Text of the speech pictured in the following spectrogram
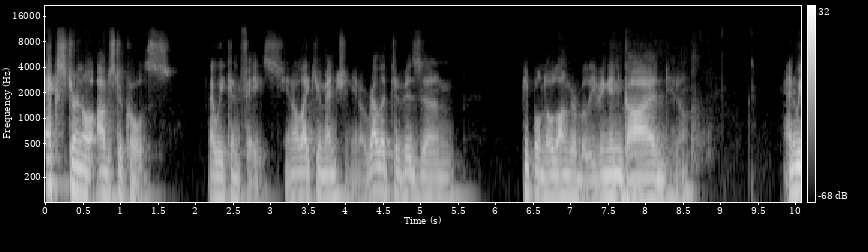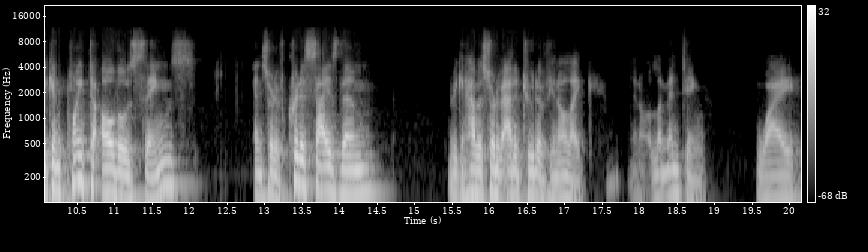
external obstacles that we can face. You know, like you mentioned, you know, relativism, people no longer believing in God, you know. And we can point to all those things and sort of criticize them. We can have a sort of attitude of, you know, like, you know, lamenting why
